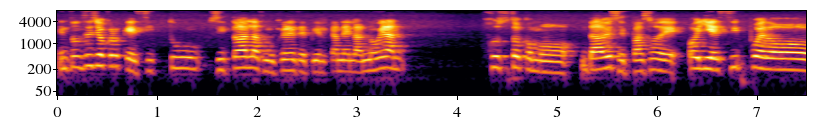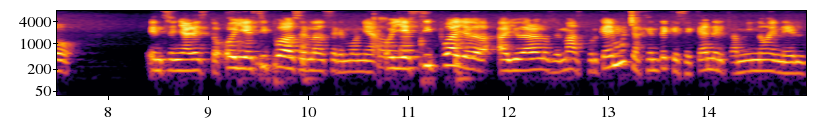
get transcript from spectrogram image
Entonces yo creo que si tú, si todas las mujeres de piel canela no hubieran justo como dado ese paso de, oye, sí puedo enseñar esto, oye, sí puedo hacer la ceremonia, oye, sí puedo ayudar, a los demás, porque hay mucha gente que se cae en el camino en el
